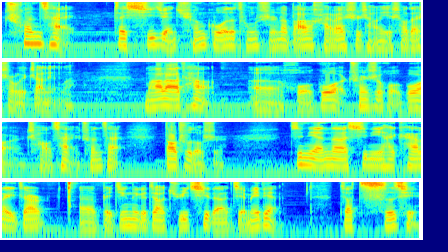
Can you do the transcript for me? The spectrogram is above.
川菜在席卷全国的同时呢，把海外市场也捎带手给占领了。麻辣烫、呃火锅、川式火锅、炒菜、川菜。到处都是。今年呢，悉尼还开了一家，呃，北京那个叫菊气的姐妹店，叫瓷器。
